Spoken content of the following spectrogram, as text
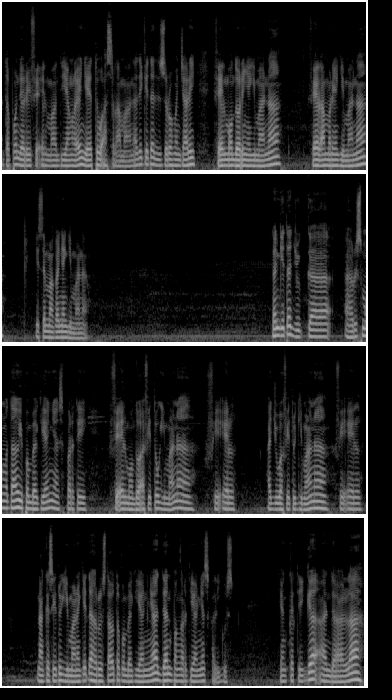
ataupun dari fi'il madi yang lain yaitu aslama. Nanti kita disuruh mencari fi'il mudhari'nya gimana, fi'il amrnya gimana, isim gimana. Dan kita juga harus mengetahui pembagiannya seperti fi'il mudha'af itu gimana, fi'il ajwaf itu gimana, fi'il nakes itu gimana. Kita harus tahu tuh pembagiannya dan pengertiannya sekaligus. Yang ketiga adalah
